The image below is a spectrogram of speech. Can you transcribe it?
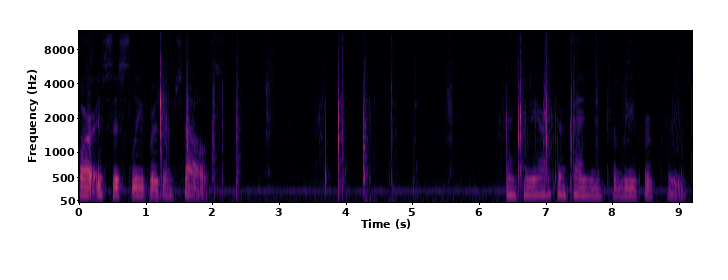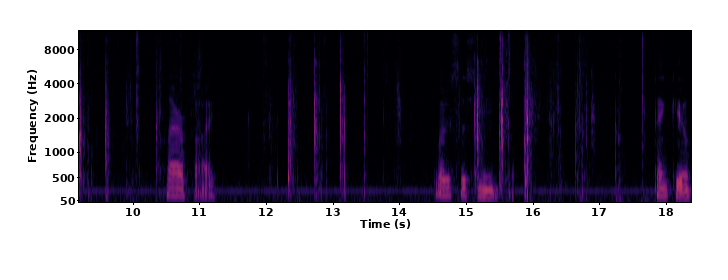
Or is this Libra themselves? Engineer and companion for Libra, please. Clarify. What does this mean? Thank you.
